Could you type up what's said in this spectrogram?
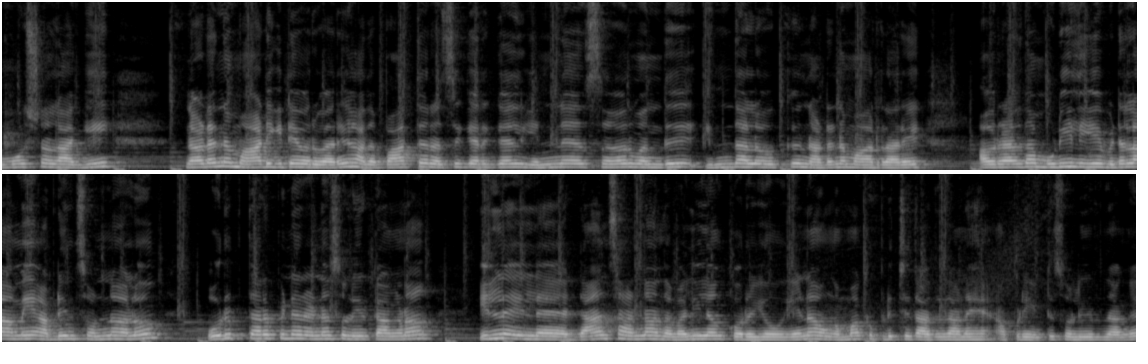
எமோஷ்னல் ஆகி நடனம் ஆடிக்கிட்டே வருவார். அதை பார்த்த ரசிகர்கள் என்ன சார் வந்து இந்த அளவுக்கு நடனம் ஆடுறாரே? அவரால் தான் முடியலையே விடலாமே அப்படின்னு சொன்னாலும் ஒரு தரப்பினர் என்ன சொல்லியிருக்காங்கன்னா இல்லை இல்லை டான்ஸ் ஆடினா அந்த வலிலாம் குறையும். ஏன்னா அவங்க அம்மாவுக்கு பிடிச்சது அதுதானே அப்படின்ட்டு சொல்லியிருந்தாங்க.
